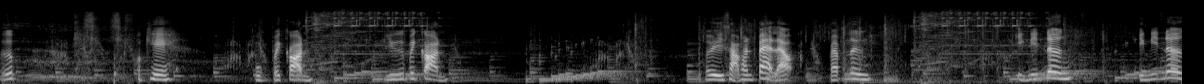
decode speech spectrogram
ปึ๊บโอเคปลูกไปก่อน ยื้อไปก่อน เฮ้ยสามพันแปดแล้ว แป๊บหนึ่ง อีกนิดนึง อีกนิดนึง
